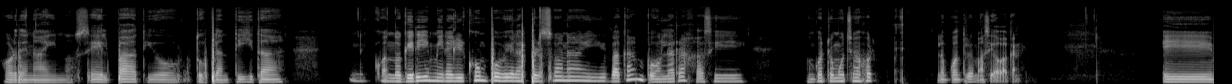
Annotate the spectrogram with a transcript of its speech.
ordenáis, no sé, el patio, tus plantitas. Cuando queréis mirar el compo, ve a las personas y va campo, la raja, así. Lo encuentro mucho mejor. Lo encuentro demasiado bacán. Eh,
